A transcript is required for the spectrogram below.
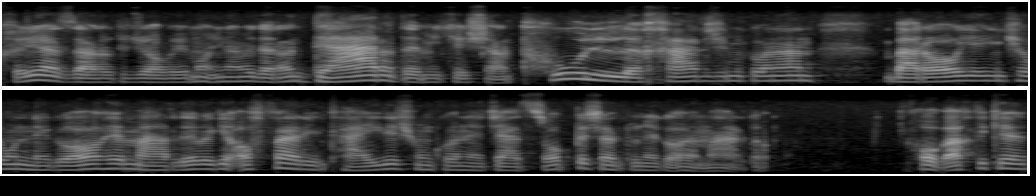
خیلی از زنها تو جامعه ما این همه دارن درد می‌کشن پول خرج می‌کنن برای اینکه اون نگاه مرده بگه آفرین تاییدشون کنه جذاب بشن تو نگاه مردا خب وقتی که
